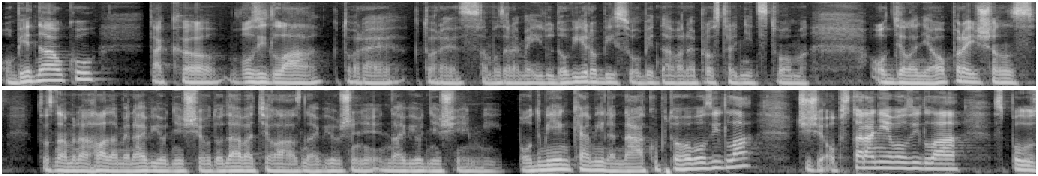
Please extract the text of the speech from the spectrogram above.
objednávku, tak uh, vozidlá, ktoré, ktoré samozrejme idú do výroby, sú objednávané prostredníctvom oddelenia operations, to znamená, hľadáme najvýhodnejšieho dodávateľa s najvýhodnejšími podmienkami na nákup toho vozidla, čiže obstaranie vozidla spolu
